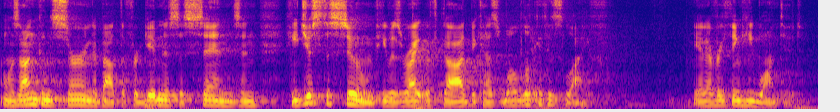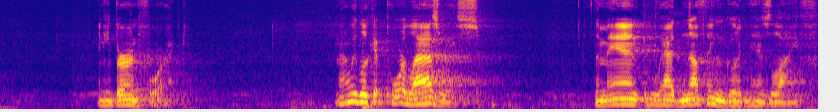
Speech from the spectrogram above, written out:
and was unconcerned about the forgiveness of sins, and he just assumed he was right with God because, well, look at his life. He had everything he wanted, and he burned for it. Now we look at poor Lazarus the man who had nothing good in his life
